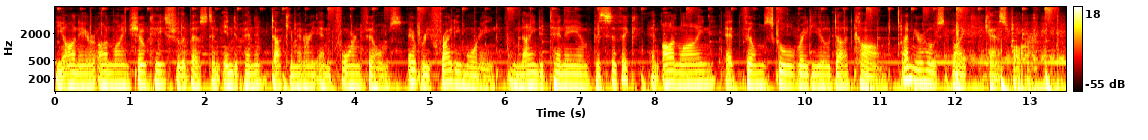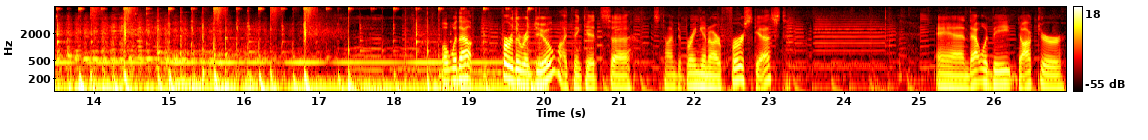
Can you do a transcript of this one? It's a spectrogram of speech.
the on air online showcase for the best in independent documentary and foreign films, every Friday morning from 9 to 10 a.m. Pacific and online at filmschoolradio.com. I'm your host, Mike Kaspar. Well, without further ado, I think it's, uh, it's time to bring in our first guest, and that would be Dr.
